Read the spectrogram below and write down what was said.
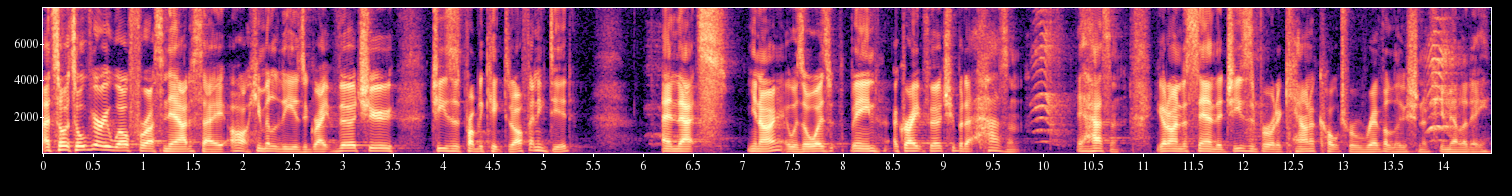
And so it's all very well for us now to say, oh, humility is a great virtue. Jesus probably kicked it off, and he did. And that's, you know, it was always been a great virtue, but it hasn't. It hasn't. You got to understand that Jesus brought a countercultural revolution of humility.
